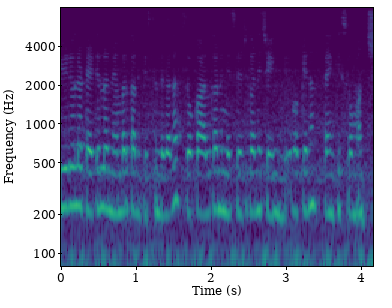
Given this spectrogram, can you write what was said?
వీడియోలో టైటిల్లో నెంబర్ కనిపిస్తుంది కదా సో కాల్ కానీ మెసేజ్ కానీ చేయండి. ఓకేనా థ్యాంక్ యూ సో మచ్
